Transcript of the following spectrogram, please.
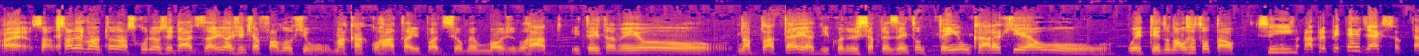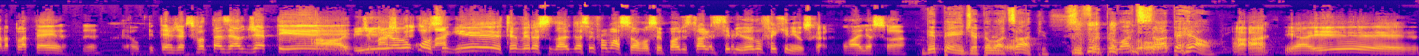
Olha, só, só levantando as curiosidades aí, a gente já falou que o macaco rato aí pode ser o mesmo molde do rato. E tem também o. Na plateia, de quando eles se apresentam, tem um cara que é o, o ET do Náusea Total. Sim. O próprio Peter Jackson, que tá na plateia, né? É o Peter Jackson fantasiado de ET. Aí de eu não de consegui ter a veracidade dessa informação. Você pode estar disseminando fake news, cara. Olha só. Depende, é pelo WhatsApp? Se foi pelo WhatsApp, é real. Ah, e aí.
